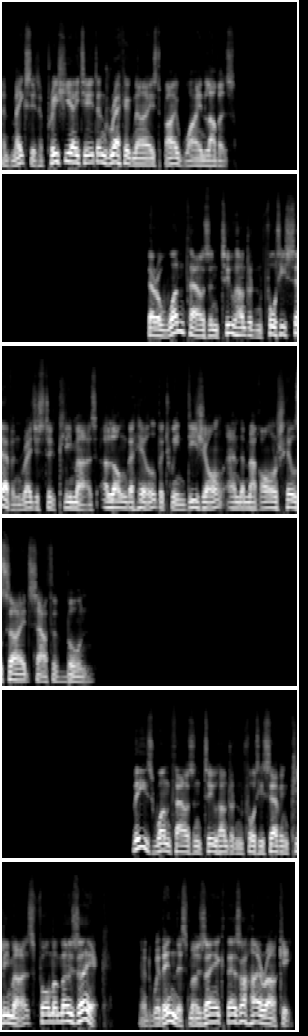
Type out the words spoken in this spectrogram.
and makes it appreciated and recognized by wine lovers. There are 1,247 registered climats along the hill between Dijon and the Maranges hillside south of Beaune. These 1,247 climats form a mosaic, and within this mosaic there's a hierarchy,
